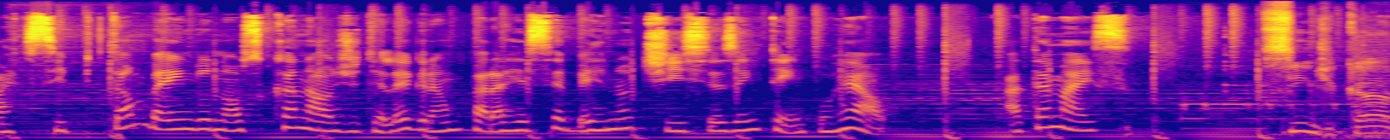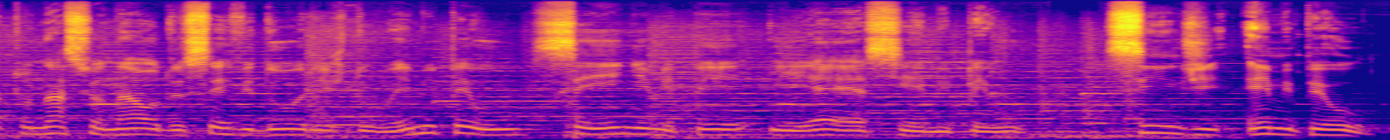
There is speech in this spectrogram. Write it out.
Participe também do nosso canal de Telegram para receber notícias em tempo real. Até mais! Sindicato Nacional dos Servidores do MPU, CNMP e ESMPU. SINDE-MPU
